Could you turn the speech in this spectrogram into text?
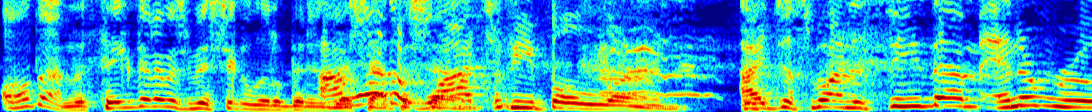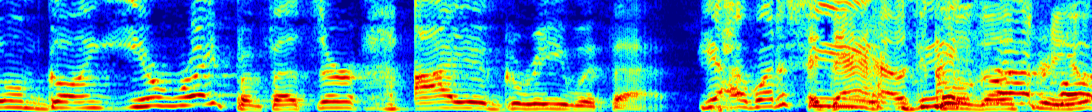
hold on. The thing that I was missing a little bit in I this episode. I want to watch people learn. I just want to see them in a room going, "You're right, Professor. I agree with that." Yeah, I want to see. Is that how school goes for you?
